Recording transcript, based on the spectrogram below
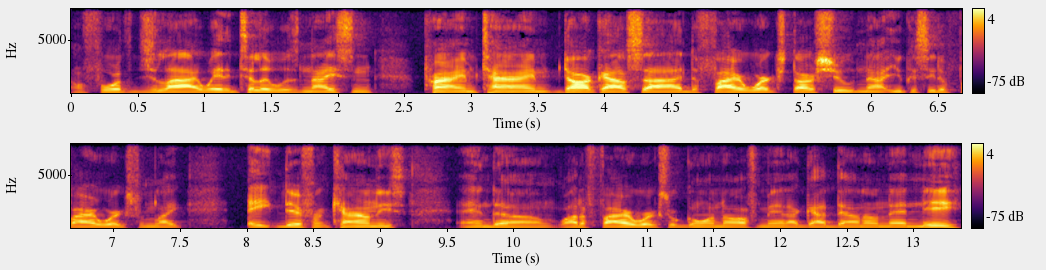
on Fourth of July. Waited till it was nice and prime time, dark outside. The fireworks start shooting out. You could see the fireworks from like eight different counties. And um, while the fireworks were going off, man, I got down on that knee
